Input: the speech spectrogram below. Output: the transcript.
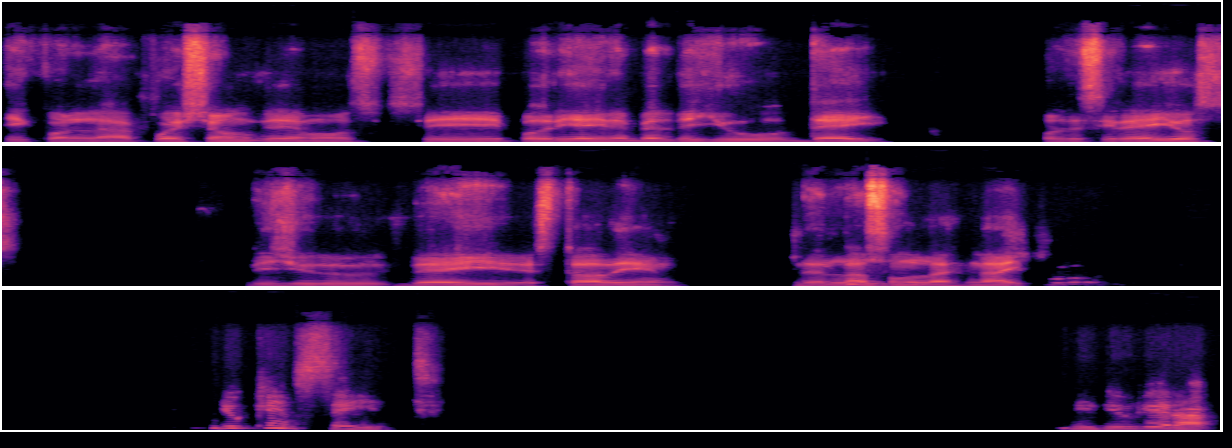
Y con la question, digamos, si podría ir en vez de you, they, por decir ellos. Did you do they studying the lesson Sí. last night? You can say it. Did you get up?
